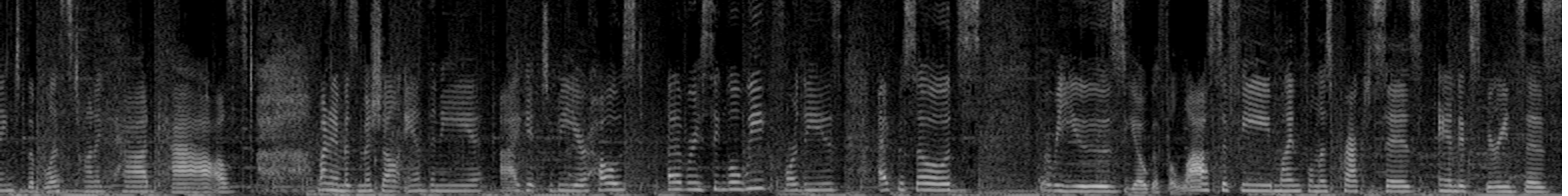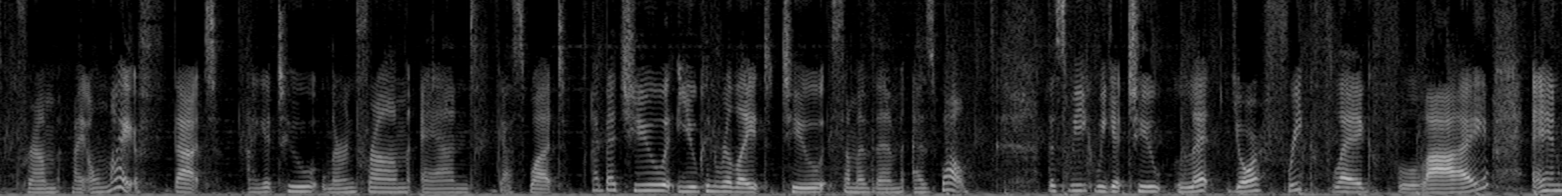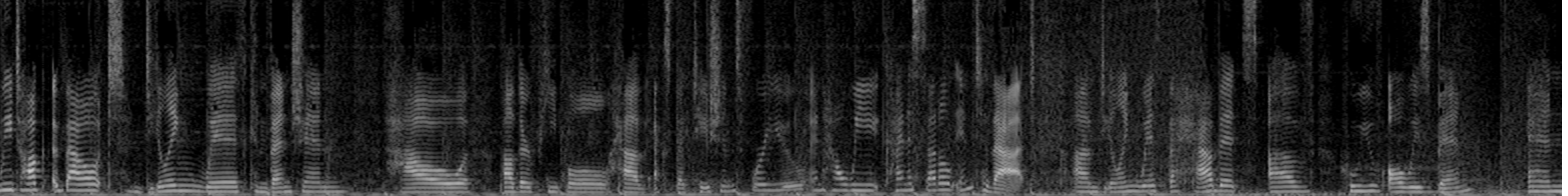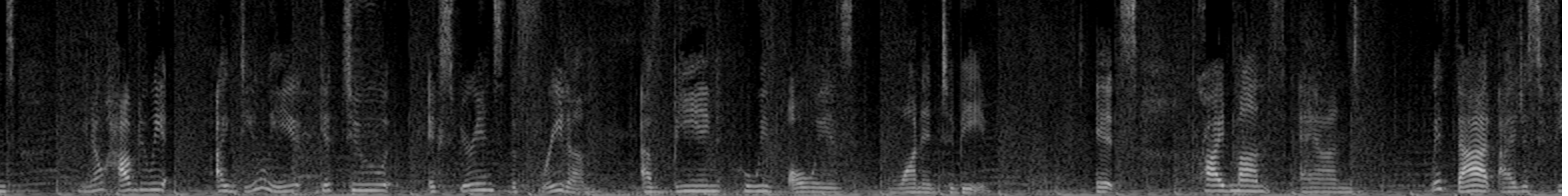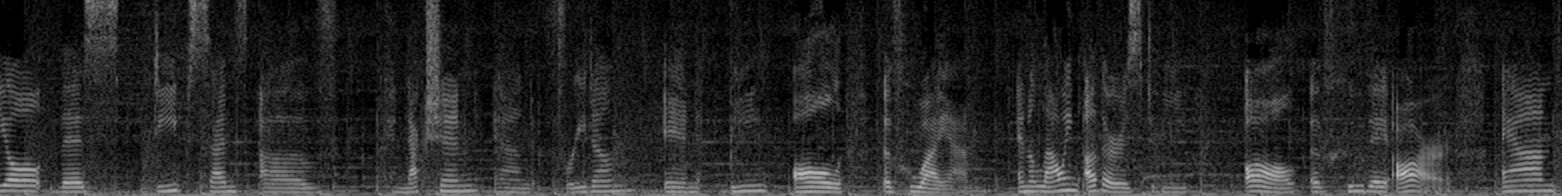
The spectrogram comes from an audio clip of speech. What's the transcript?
listening to the Bliss Tonic Podcast. My name is Michelle Anthony. I get to be your host every single week for these episodes where we use yoga philosophy, mindfulness practices, and experiences from my own life that I get to learn from. And guess what? I bet you you can relate to some of them as well. This week we get to let your freak flag fly and we talk about dealing with convention, how other people have expectations for you, and how we kind of settle into that. Um, dealing with the habits of who you've always been, and you know, how do we ideally get to experience the freedom of being who we've always wanted to be. It's Pride Month, and with that, I just feel this deep sense of connection and freedom in being all of who I am and allowing others to be all of who they are. And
